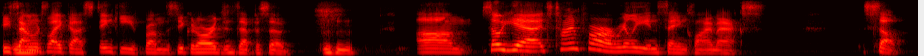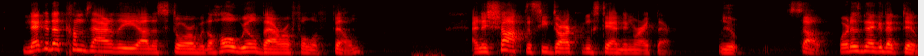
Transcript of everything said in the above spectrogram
He Mhm. sounds like uh, Stinky from the Secret Origins episode. Mhm. Um, so yeah, it's time for our really insane climax. So Negaduck comes out of the uh, the store with a whole wheelbarrow full of film, and is shocked to see Darkwing standing right there. Yep. So what does Negaduck do?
